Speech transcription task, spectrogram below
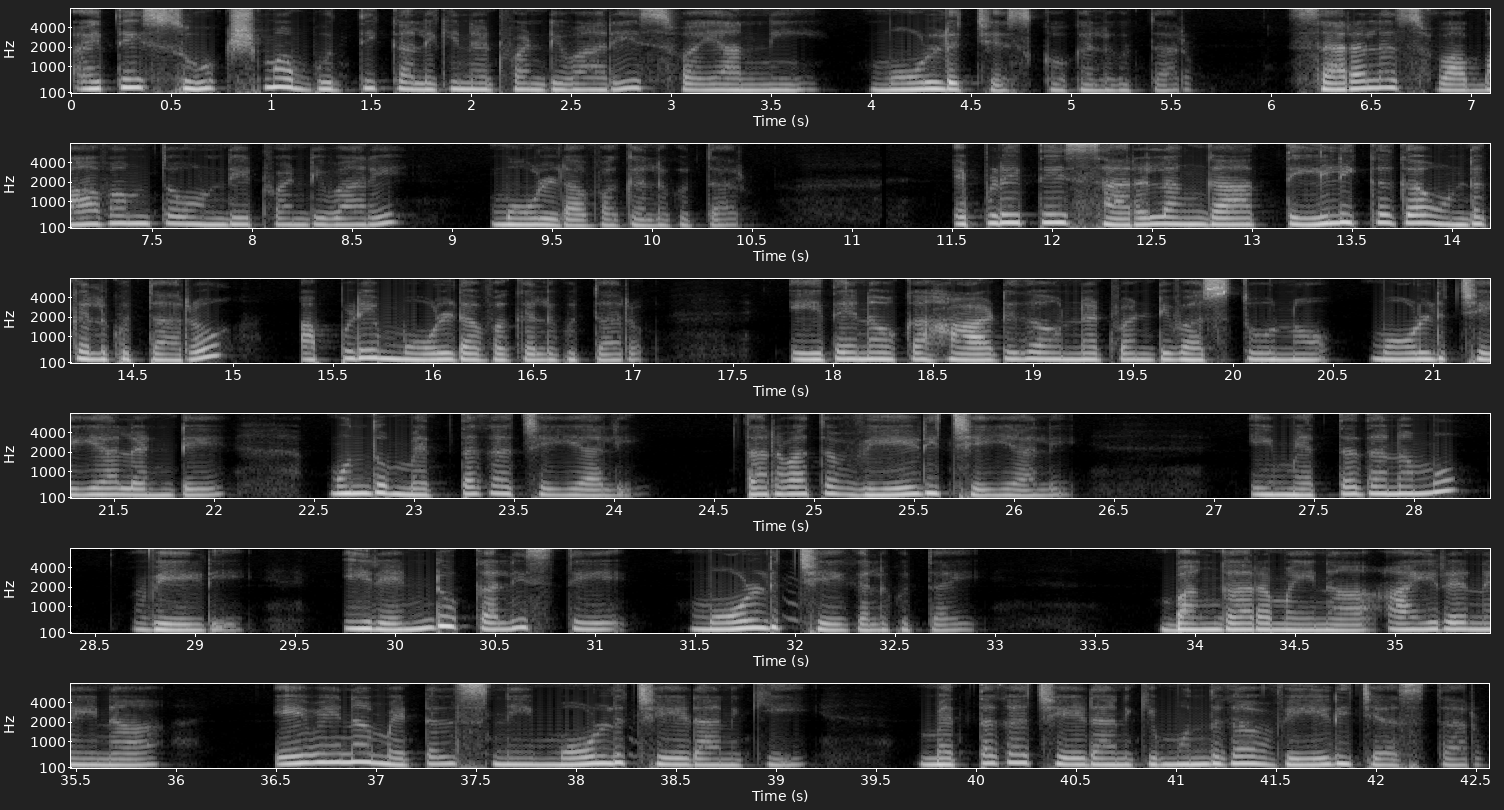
అయితే సూక్ష్మ బుద్ధి కలిగినటువంటి వారే స్వయాన్ని మోల్డ్ చేసుకోగలుగుతారు. సరళ స్వభావంతో ఉండేటువంటి వారే మోల్డ్ అవ్వగలుగుతారు. ఎప్పుడైతే సరళంగా తేలికగా ఉండగలుగుతారో అప్పుడే మోల్డ్ అవ్వగలుగుతారు. ఏదైనా ఒక హార్డ్గా ఉన్నటువంటి వస్తువును మోల్డ్ చేయాలంటే ముందు మెత్తగా చేయాలి తర్వాత వేడి చేయాలి. ఈ మెత్తదనము వేడి. ఈ రెండు కలిస్తే మోల్డ్ చేయగలుగుతాయి. బంగారమైన ఐరన్ అయినా ఏవైనా మెటల్స్ని మోల్డ్ చేయడానికి మెత్తగా చేయడానికి ముందుగా వేడి చేస్తారు.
